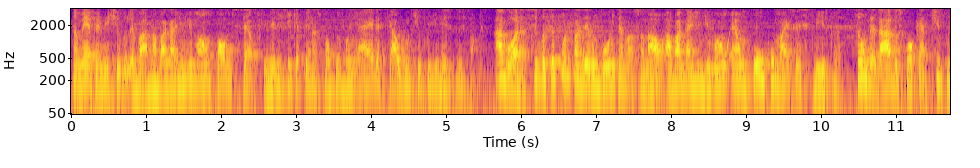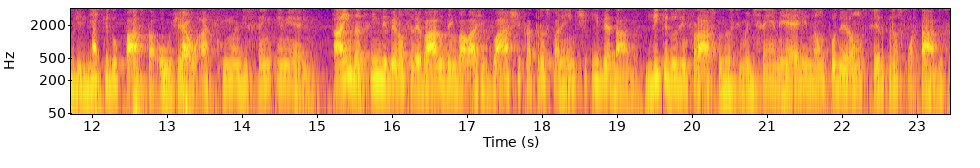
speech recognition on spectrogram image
Também é permitido levar na bagagem de mão pau de selfie. Verifique apenas com a companhia aérea se há algum tipo de restrição. Agora, se você for fazer um voo internacional, a bagagem de mão é um pouco mais restrita. São vedados qualquer tipo de líquido, pasta ou gel acima de 100 ml. Ainda assim, deverão ser levados em embalagem plástica, transparente e vedada. Líquidos em frascos acima de 100 ml não poderão ser transportados,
